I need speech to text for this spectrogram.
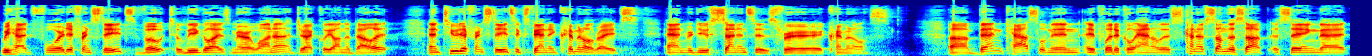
We had four different states vote to legalize marijuana directly on the ballot, and two different states expanded criminal rights and reduced sentences for criminals. Uh, ben Castleman, a political analyst, kind of summed this up as saying that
